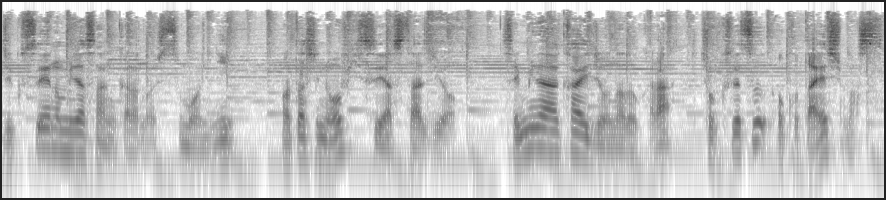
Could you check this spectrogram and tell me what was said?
塾生の皆さんからの質問に私のオフィスやスタジオセミナー会場などから直接お答えします。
